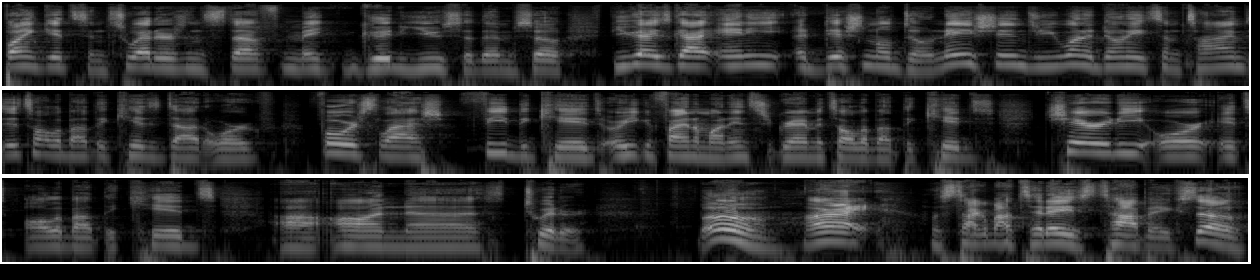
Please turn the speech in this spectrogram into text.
blankets and sweaters and stuff make good use of them. So if you guys got any additional donations or you want to donate sometimes it's all about the kids.org forward slash feed the kids or you can find them on instagram. It's all about the kids charity or it's all about the kids uh, on uh, twitter. Boom. All right let's talk about today's topic. So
